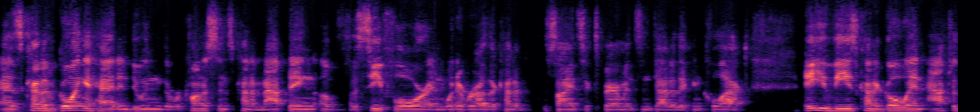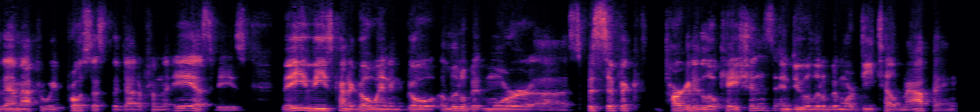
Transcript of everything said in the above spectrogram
as kind of going ahead and doing the reconnaissance kind of mapping of the seafloor and whatever other kind of science experiments and data they can collect. AUVs kind of go in after them after we process the data from the ASVs the AUVs kind of go in and go a little bit more uh, specific targeted locations and do a little bit more detailed mapping.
